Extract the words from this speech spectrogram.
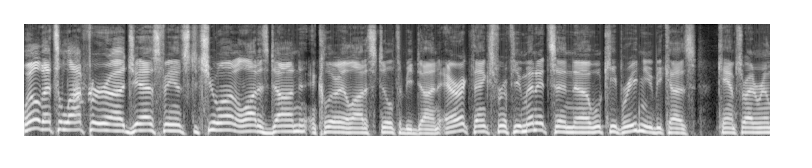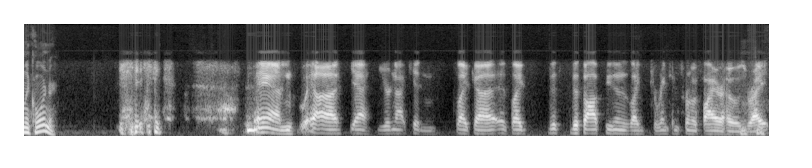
Well, that's a lot for uh, Jazz fans to chew on. A lot is done, and clearly a lot is still to be done. Eric, thanks for a few minutes, and uh, we'll keep reading you because camp's right around the corner. Man, uh, yeah, you're not kidding. Like uh, it's like this this off season is like drinking from a fire hose, right?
